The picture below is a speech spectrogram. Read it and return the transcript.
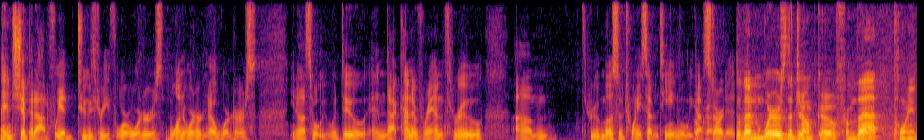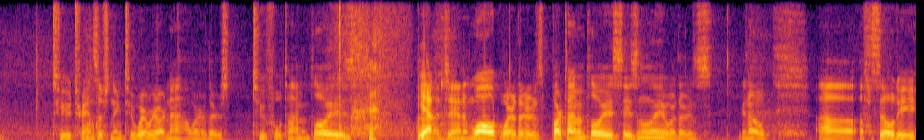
and ship it out. If we had two, three, four orders, one order, no orders, you know, that's what we would do. And that kind of ran through um, through most of 2017 when we got started. So then, where's the jump go from that point to transitioning to where we are now, where there's two full-time employees, Yeah. uh, Jan and Walt, where there's part-time employees seasonally, where there's you know uh, a facility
